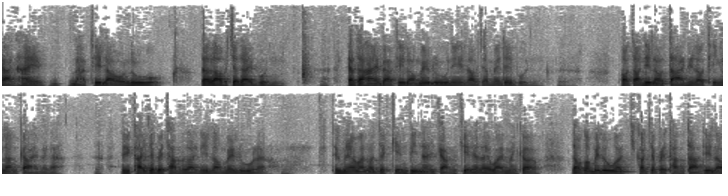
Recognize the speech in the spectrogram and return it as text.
การให้แบบที่เรารู้แล้วเราจะได้บุญ แต่ถ้าให้แบบที่เราไม่รู้นี่เราจะไม่ได้บุญ เพราะตอนที่เราตายนี่เราทิ้งร่างกายไปแล้วนี่ใครจะไปทำอะไรนี่เราไม่รู้แล้วถึงแม้ว่าเราจะเขียนพินัยกรรมเขียนอะไรไว้ มันก็ เราก็ไม่รู้ว่าเขาจะไปทำตามที่เรา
